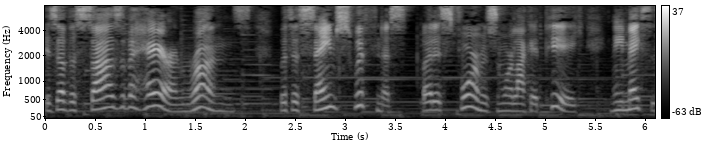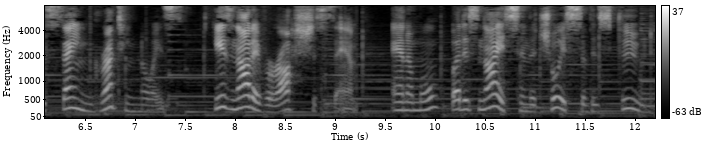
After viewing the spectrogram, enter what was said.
is of the size of a hare and runs with the same swiftness, but its form is more like a pig, and he makes the same grunting noise. He is not a voracious animal, but is nice in the choice of his food.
